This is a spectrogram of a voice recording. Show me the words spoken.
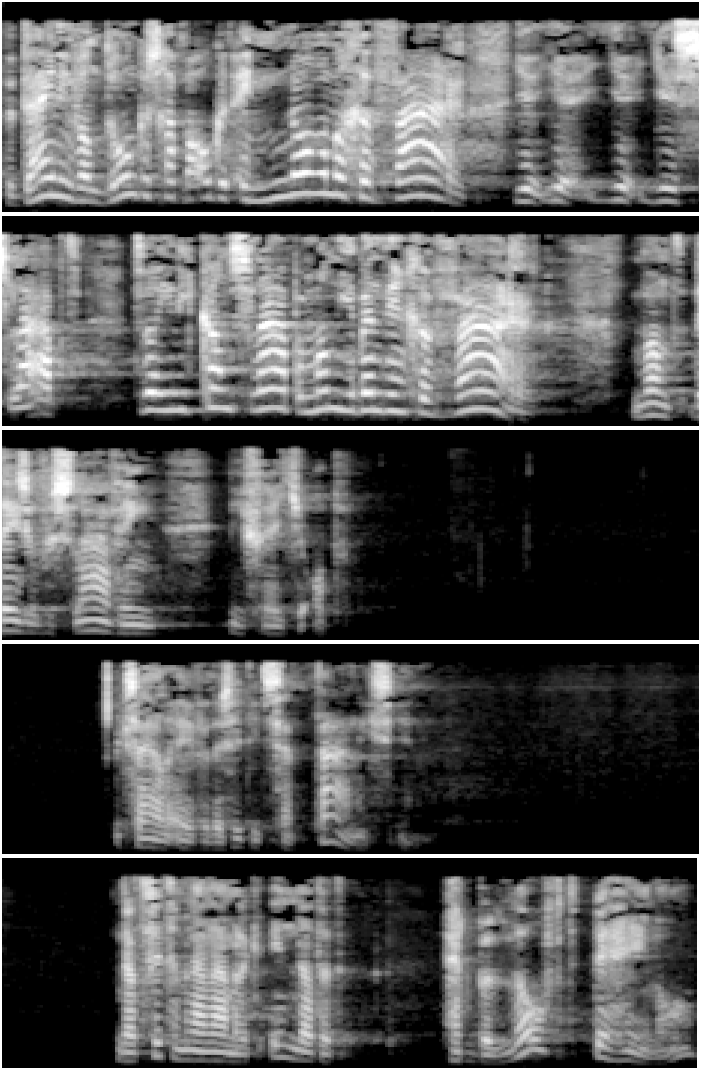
de deining van dronkenschap, maar ook het enorme gevaar. Je, je, je, je slaapt, terwijl je niet kan slapen. Man, je bent in gevaar. Want deze verslaving, die vreet je op. Ik zei al even, er zit iets satanisch in. Dat zit er namelijk in dat het, het belooft de hemel,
